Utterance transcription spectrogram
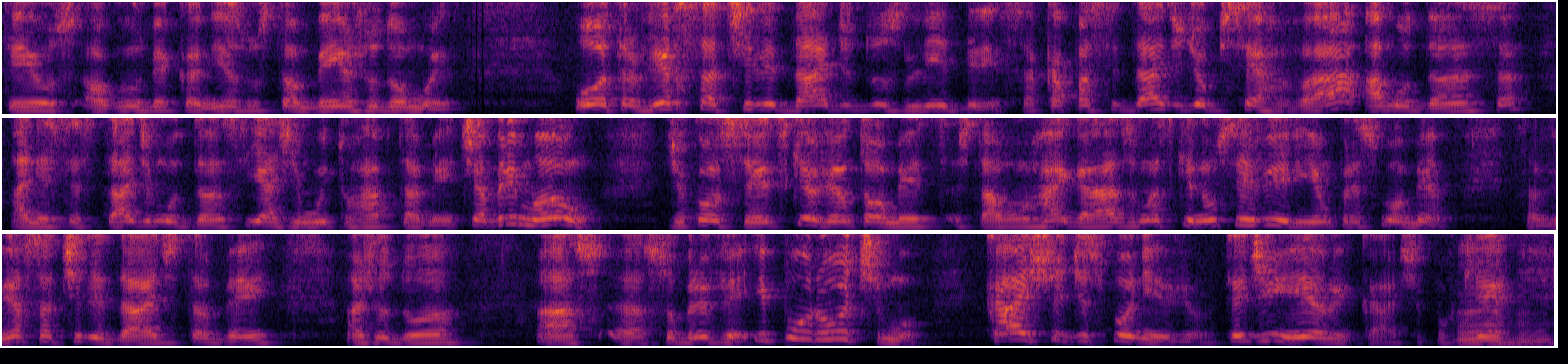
ter os, alguns mecanismos também ajudou muito. Outra, versatilidade dos líderes, a capacidade de observar a mudança, a necessidade de mudança e agir muito rapidamente. E abrir mão de conceitos que eventualmente estavam arraigados, mas que não serviriam para esse momento. Essa versatilidade também ajudou a, a sobreviver. E por último, caixa disponível, ter dinheiro em caixa, porque uhum.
